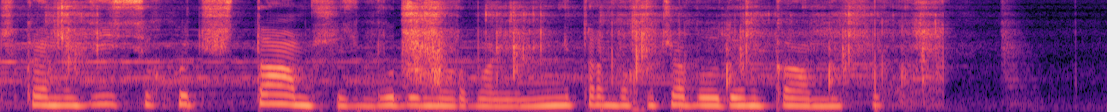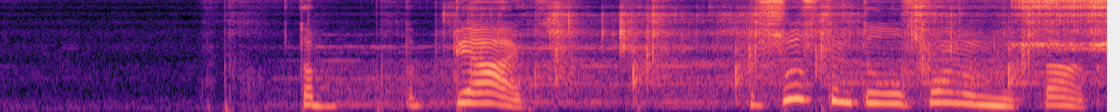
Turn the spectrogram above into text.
Чекай, надіюся, хоч там щось буде нормально. Мені треба хоча б один камушок. Та опять. А що з тим телефоном не так?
